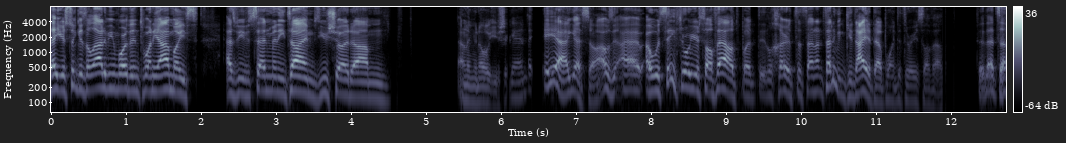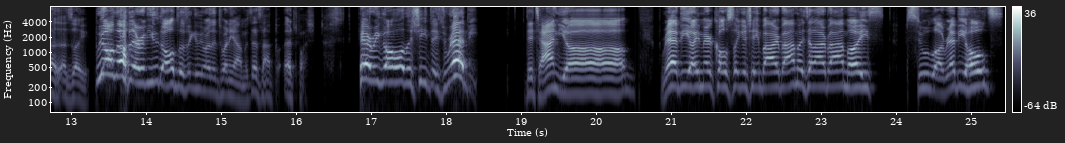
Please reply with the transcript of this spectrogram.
that your sukkah is allowed to be more than 20 amos, as we've said many times, you should, um, I don't even know what you should. Again. Yeah, I guess so. I was, I, I would say throw yourself out, but it's not, it's not even kedai at that point to throw yourself out. So that's a, a zoy. We all know that Rabbi Yehuda holds us to be more than 20 amos. That's not, that's posh. Here we go, all the sheetas. Rabbi, Ditanya, Rabbi Omer Kol Sligashem Ba'arba Amos El Arba Amos. Psula, Rabbi holds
